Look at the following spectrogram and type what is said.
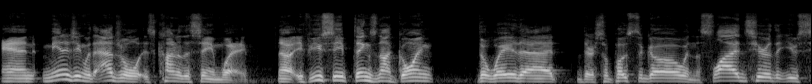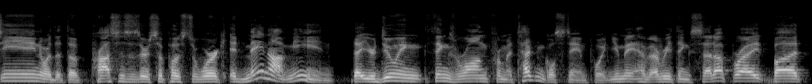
And managing with Agile is kind of the same way. Now, if you see things not going the way that they're supposed to go in the slides here that you've seen or that the processes are supposed to work, it may not mean that you're doing things wrong from a technical standpoint. You may have everything set up right, but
